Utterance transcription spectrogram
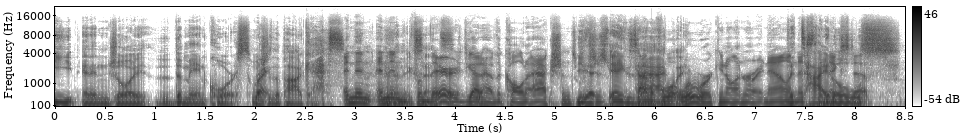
eat and enjoy the main course, which Right. is the podcast. and then and then from sense. there, you got to have the call to actions, which Yeah, is kind of what we're working on right now. And the that's titles, the next step.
